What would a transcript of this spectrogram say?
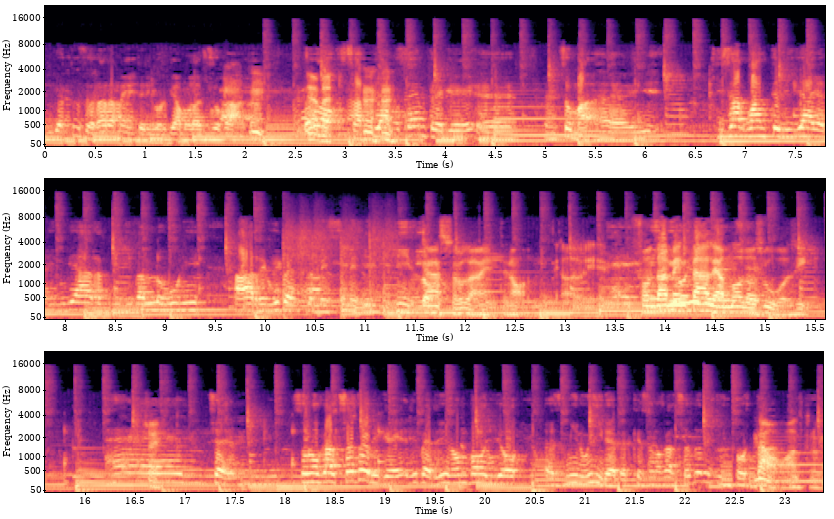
di Gattuso raramente ricordiamo la giocata, mm. però sappiamo sempre che, eh, insomma, eh, chissà quante migliaia di miliardi di palloni ha recuperato e messo nei piedi di Pirlo. Assolutamente, no. Eh, fondamentale a modo suo, sì. Eh, cioè. cioè sono calciatori che, ripeto, io non voglio eh, sminuire perché sono calciatori importanti. No, altro che.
